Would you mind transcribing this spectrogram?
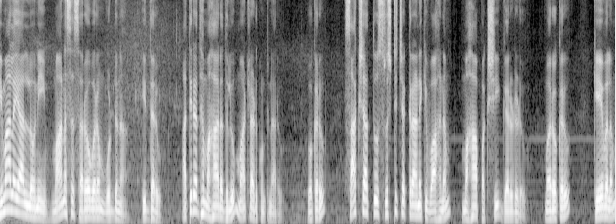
హిమాలయాల్లోని మానస సరోవరం ఒడ్డున ఇద్దరు అతిరథ మహారథులు మాట్లాడుకుంటున్నారు. ఒకరు సాక్షాత్తు సృష్టి చక్రానికి వాహనం మహాపక్షి గరుడు మరొకరు కేవలం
